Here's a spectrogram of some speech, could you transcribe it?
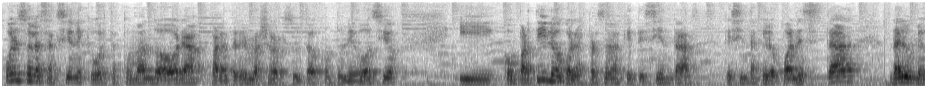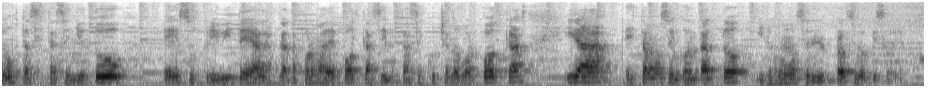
cuáles son las acciones que vos estás tomando ahora para tener mayores resultados con tu negocio y compartilo con las personas que te sientas que sientas que lo puedan necesitar. Dale un me gusta si estás en YouTube, eh, suscríbete a las plataformas de podcast si lo estás escuchando por podcast. Y nada, estamos en contacto y nos vemos en el próximo episodio.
